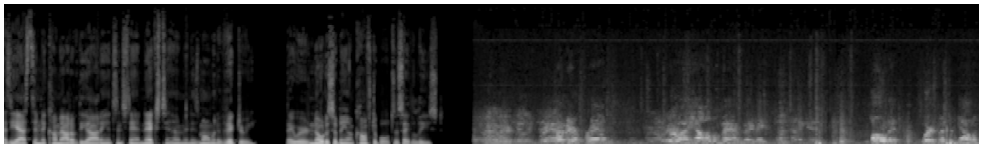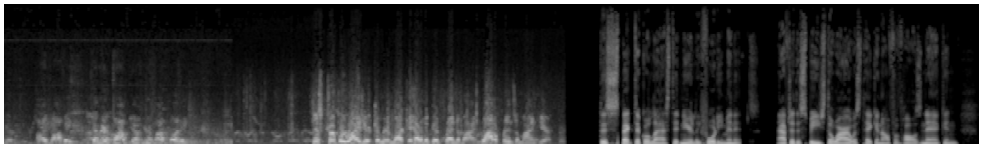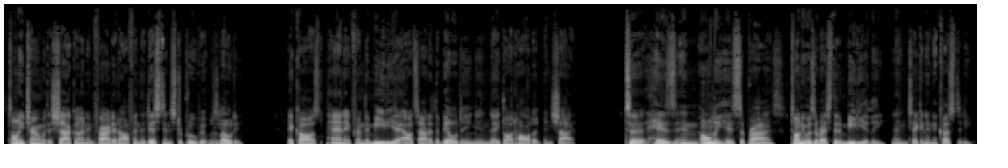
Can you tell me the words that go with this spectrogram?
as he asked them to come out of the audience and stand next to him in his moment of victory. They were noticeably uncomfortable, to say the least. Come here, Fred. You're a hell of a man, baby. Hold it. Where's Mr. Gallagher? Hi, Bobby. Come here, Bob Young. You're my buddy. This trooper right here, come here, Mark, a hell of a good friend of mine. A lot of friends of mine here. This spectacle lasted nearly 40 minutes. After the speech, the wire was taken off of Hall's neck, and Tony turned with a shotgun and fired it off in the distance to prove it was loaded. It caused panic from the media outside of the building, and they thought Hall had been shot. To his and only his surprise, Tony was arrested immediately and taken into custody.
